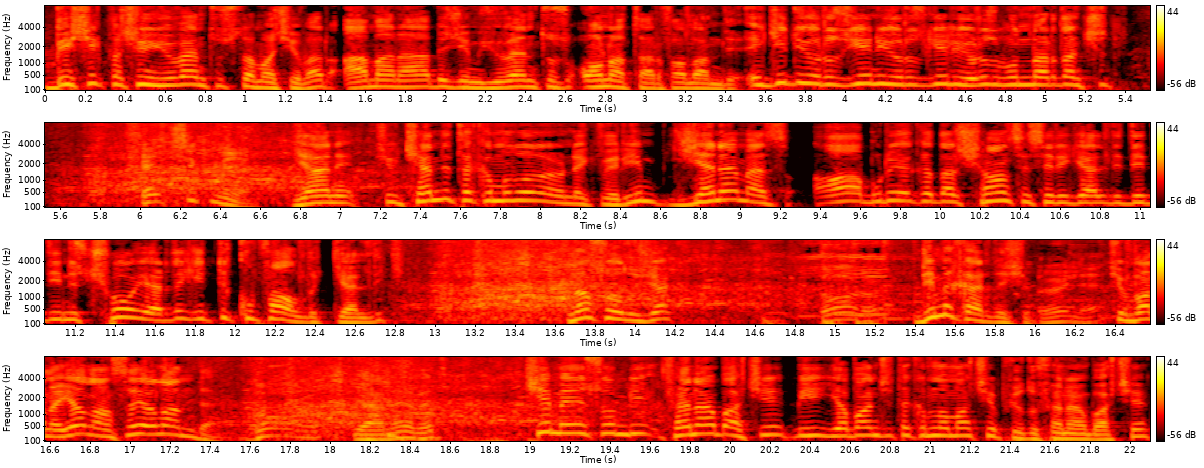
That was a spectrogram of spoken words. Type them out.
Beşiktaş'ın Juventus'la maçı var. Aman abicim Juventus 10 atar falan diye. E gidiyoruz yeniyoruz geliyoruz bunlardan çıt Ses çıkmıyor. yani şimdi kendi takımımdan örnek vereyim. Yenemez. Aa buraya kadar şans eseri geldi dediğiniz çoğu yerde gitti kupa aldık geldik. Nasıl olacak? Doğru. Değil mi kardeşim? Öyle. Şimdi bana yalansa yalan de. Doğru. Yani evet. Kim en son bir Fenerbahçe bir yabancı takımla maç yapıyordu Fenerbahçe.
